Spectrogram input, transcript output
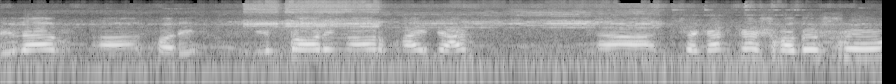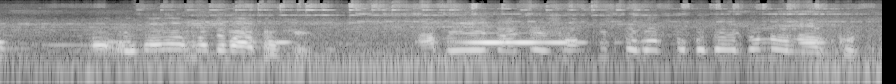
রিলাভ সরি এম্পাওয়ারিং আওয়ার ফাইটার সেখানকার সদস্য ওমামা ফাতেমা আপুকে। আমি তাকে সংক্ষিপ্ত বক্তব্য দেওয়ার জন্য অনুরোধ করছি।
